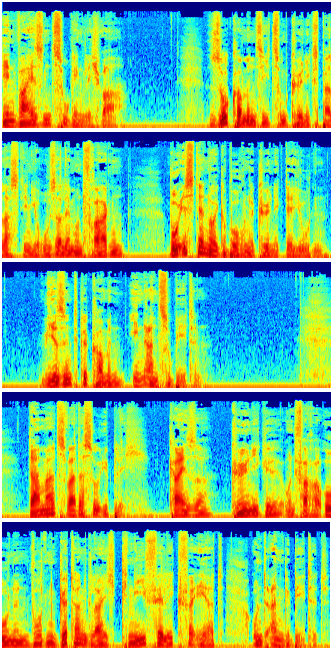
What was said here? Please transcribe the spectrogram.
den Weisen zugänglich war. So kommen sie zum Königspalast in Jerusalem und fragen, wo ist der neugeborene König der Juden? Wir sind gekommen, ihn anzubeten. Damals war das so üblich. Kaiser, Könige und Pharaonen wurden Göttern gleich kniefällig verehrt und angebetet.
